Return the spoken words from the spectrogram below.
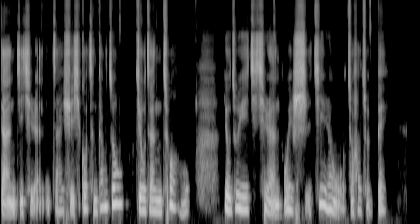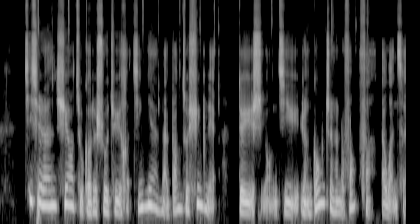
但机器人在学习过程当中纠正错误，有助于机器人为实际任务做好准备。机器人需要足够的数据和经验来帮助训练。对于使用基于人工智能的方法来完成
